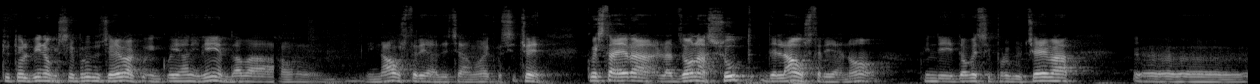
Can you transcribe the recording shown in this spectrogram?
Tutto il vino che si produceva in quei anni lì andava eh, in Austria, diciamo, ecco, cioè, questa era la zona sud dell'Austria, no? quindi dove si produceva eh,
